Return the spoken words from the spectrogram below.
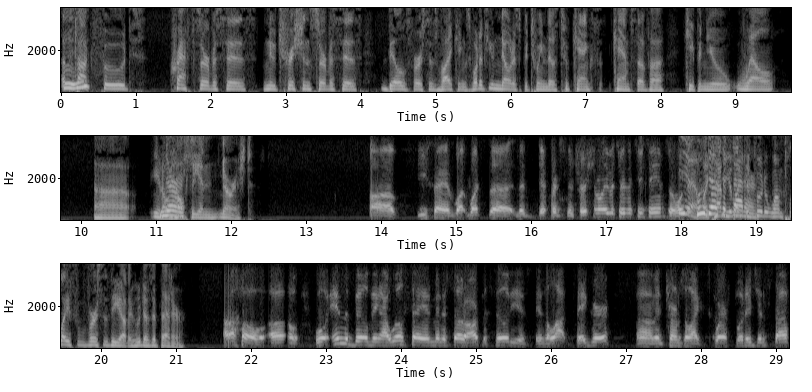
Let's talk food, craft services, nutrition services, Bills versus Vikings. What have you noticed between those two camps, camps of uh, keeping you well, uh, you know, Nourished. healthy and nourished? Uh, you saying what? What's the the difference nutritionally between the two teams? Or what Yeah, Who like does how do it you like better? the food at one place versus the other? Who does it better? Oh, oh. Well, in the building, I will say in Minnesota, our facility is, is a lot bigger um, in terms of like square footage and stuff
